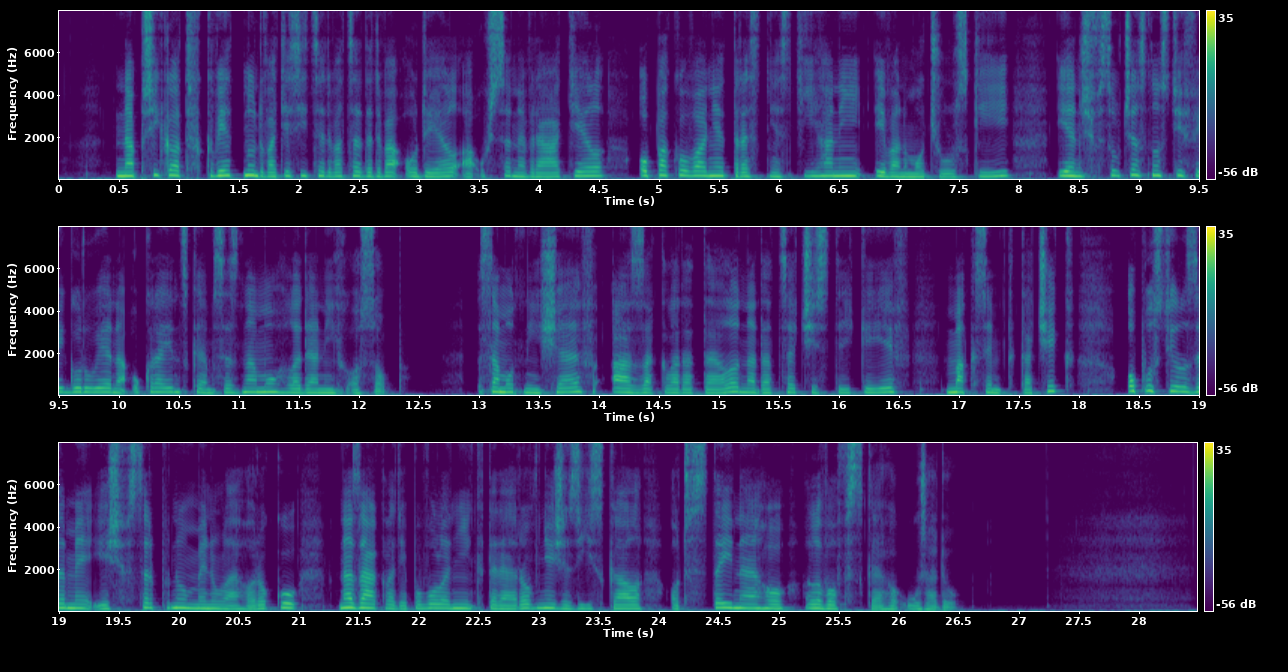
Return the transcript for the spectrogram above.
Například v květnu 2022 odjel a už se nevrátil opakovaně trestně stíhaný Ivan Močulský, jenž v současnosti figuruje na ukrajinském seznamu hledaných osob. Samotný šéf a zakladatel nadace Čistý Kyjiv Maxim Tkačik opustil zemi již v srpnu minulého roku na základě povolení, které rovněž získal od stejného lvovského úřadu.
